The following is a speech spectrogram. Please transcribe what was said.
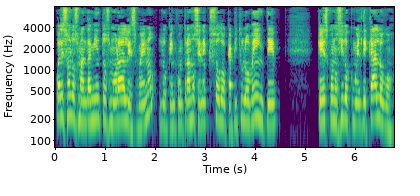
¿Cuáles son los mandamientos morales? Bueno, lo que encontramos en Éxodo capítulo 20, que es conocido como el Decálogo.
